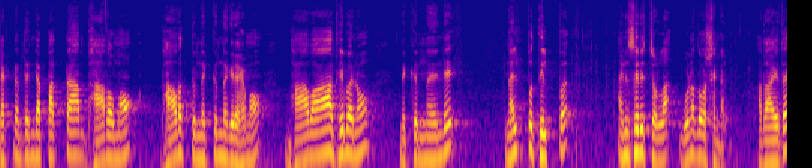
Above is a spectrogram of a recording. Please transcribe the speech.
ലഗ്നത്തിന്റെ പത്താം ഭാവമോ ഭാവത്ത് നിൽക്കുന്ന ഗ്രഹമോ ഭാവാധിപനോ നിൽക്കുന്നതിന്റെ നൽപ്പ് തിൽപ്പ് അനുസരിച്ചുള്ള ഗുണദോഷങ്ങൾ. അതായത്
